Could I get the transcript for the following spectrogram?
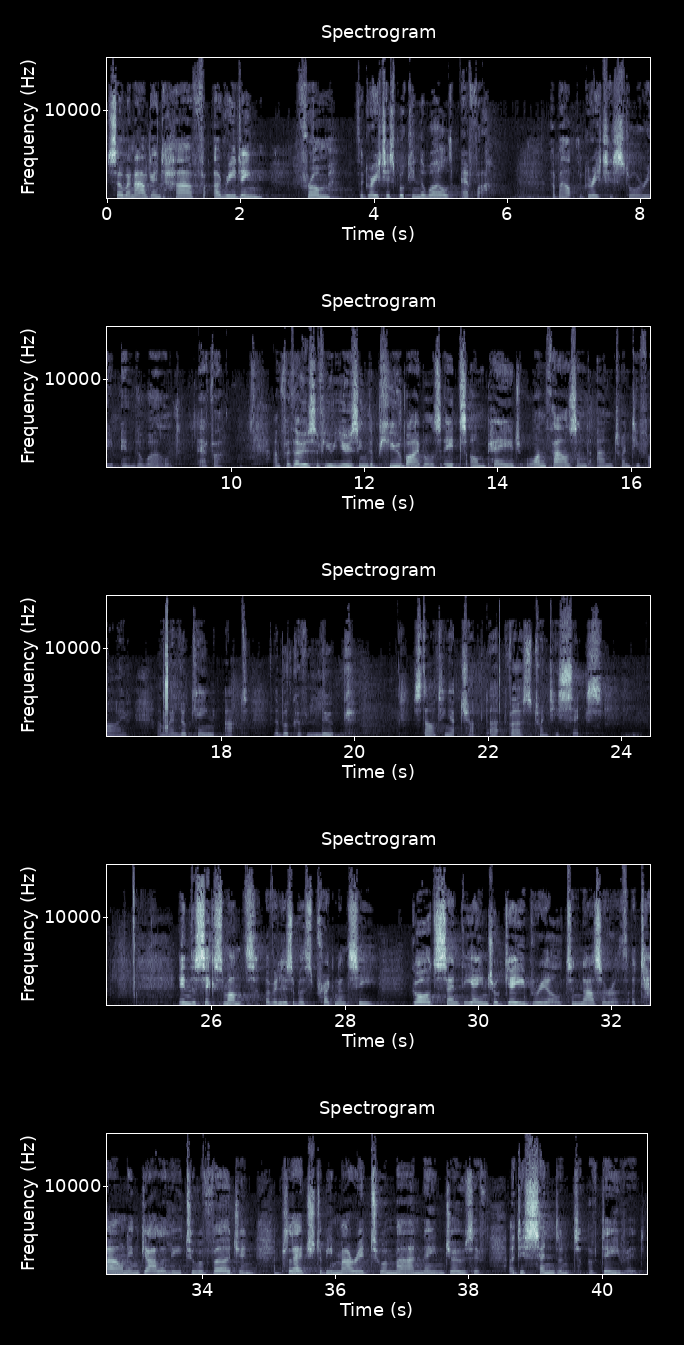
So we're now going to have a reading from the greatest book in the world ever about the greatest story in the world ever. And for those of you using the Pew Bibles, it's on page 1025. And we're looking at the book of Luke, starting at chapter, at verse 26. In the sixth month of Elizabeth's pregnancy, God sent the angel Gabriel to Nazareth, a town in Galilee, to a virgin pledged to be married to a man named Joseph, a descendant of David.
